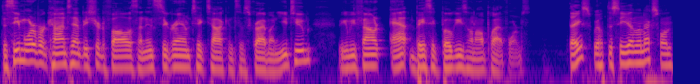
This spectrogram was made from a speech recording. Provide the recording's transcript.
To see more of our content, be sure to follow us on Instagram, TikTok, and subscribe on YouTube. We can be found at Basic Bogeys on all platforms. Thanks. We hope to see you on the next one.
